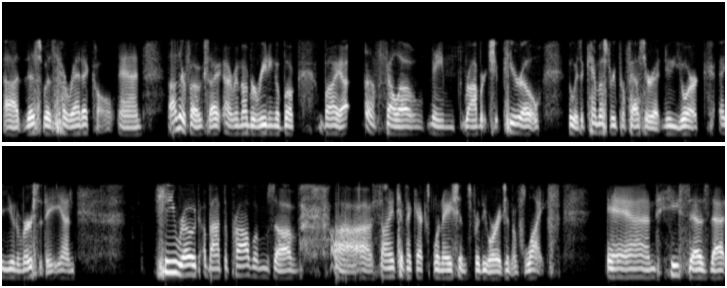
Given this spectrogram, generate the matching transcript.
uh, this was heretical. And other folks, I, I remember reading a book by a, a fellow named Robert Shapiro, who was a chemistry professor at New York University, and he wrote about the problems of uh, scientific explanations for the origin of life. And he says that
